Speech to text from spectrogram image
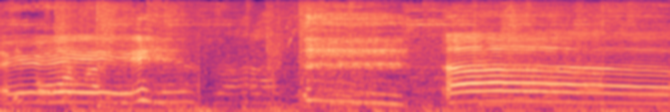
Alright. Oh, hey.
